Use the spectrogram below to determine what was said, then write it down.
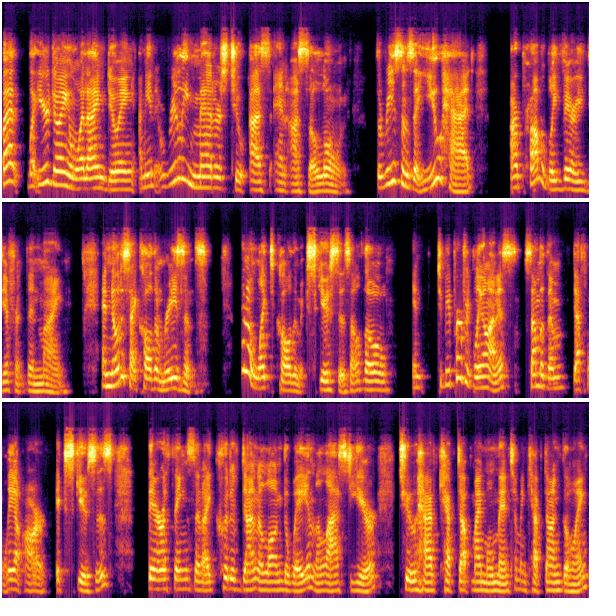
But what you're doing and what I'm doing, I mean, it really matters to us and us alone. The reasons that you had are probably very different than mine. And notice I call them reasons. I don't like to call them excuses, although, to be perfectly honest, some of them definitely are excuses there are things that I could have done along the way in the last year to have kept up my momentum and kept on going.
